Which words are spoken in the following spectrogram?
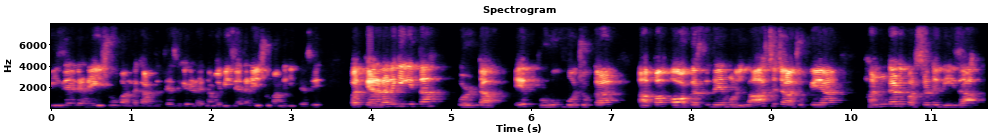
ਵੀਜ਼ੇ ਦੇਣੇ ਇਸ਼ੂ ਬੰਦ ਕਰ ਦਿੱਤੇ ਸੀ ਜਿਹੜੇ ਨਵੇਂ ਵੀਜ਼ੇ ਦੇਣੇ ਇਸ਼ੂ ਬੰਦ ਕੀਤੇ ਸੀ। ਪਰ ਕੈਨੇਡਾ ਨੇ ਕੀ ਕੀਤਾ? ਉਲਟਾ, ਇਹ ਪ੍ਰੂਵ ਹੋ ਚੁੱਕਾ, ਆਪਾਂ ਅਗਸਤ ਦੇ ਹੁਣ ਲਾਸਟ ਚ ਆ ਚੁੱਕੇ ਆ 100% ਵੀਜ਼ਾ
